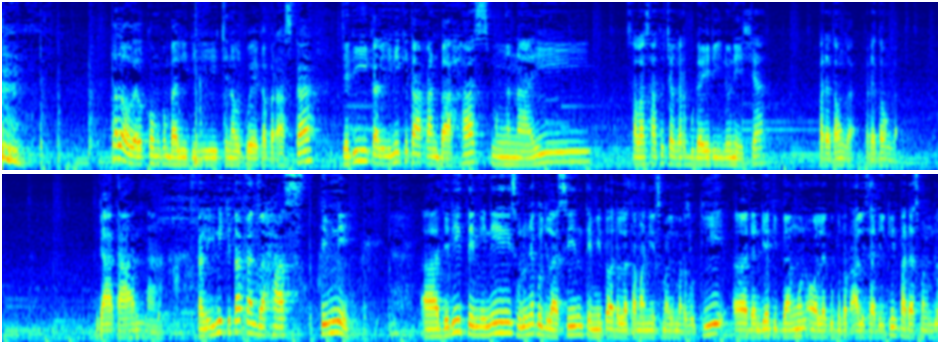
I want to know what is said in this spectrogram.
Halo, welcome kembali di channel gue Kabar Aska. Jadi kali ini kita akan bahas mengenai salah satu cagar budaya di Indonesia. Pada tahu nggak? Pada tahu nggak? Nggak kan? Nah, kali ini kita akan bahas tim nih. Uh, jadi tim ini sebelumnya gue jelasin tim itu adalah Taman Ismail Marzuki uh, dan dia dibangun oleh Gubernur Ali Sadikin pada 19,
